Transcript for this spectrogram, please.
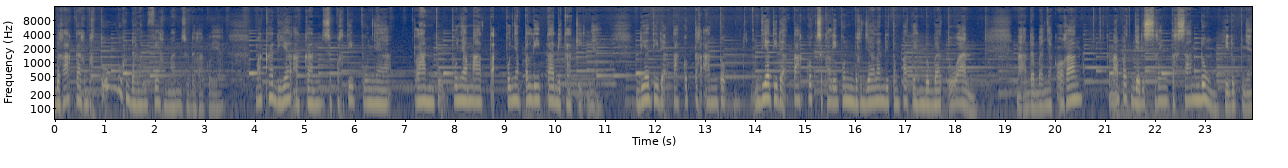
berakar bertumbuh dalam firman saudaraku ya maka dia akan seperti punya lampu punya mata punya pelita di kakinya dia tidak takut terantuk dia tidak takut sekalipun berjalan di tempat yang bebatuan. Nah, ada banyak orang kenapa jadi sering tersandung hidupnya?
